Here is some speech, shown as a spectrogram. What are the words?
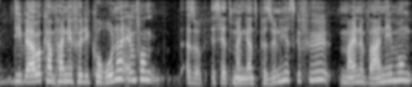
Die Werbekampagne für die Corona-Impfung, also ist jetzt mein ganz persönliches Gefühl, meine Wahrnehmung,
